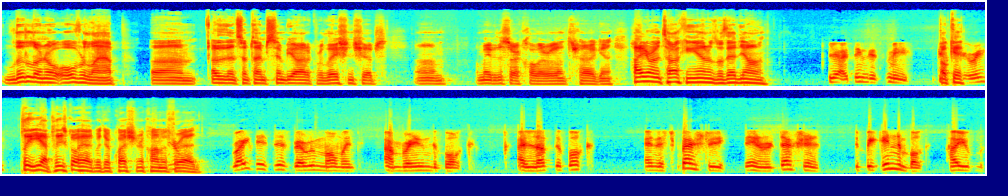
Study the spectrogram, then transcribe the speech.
little or no overlap, um, other than sometimes symbiotic relationships. Um, well, maybe this is our caller. We're going to try again. Hi, you're on Talking Animals with Ed Yong. Yeah, I think it's me. Okay. Gary? Please, yeah, please go ahead with your question or comment for Ed. Right at this very moment, I'm reading the book. I love the book, and especially the introduction, the beginning of the book, how you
